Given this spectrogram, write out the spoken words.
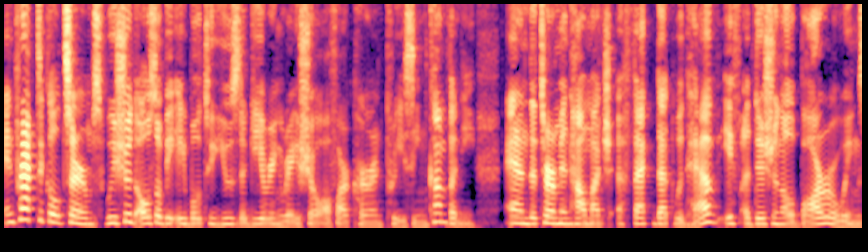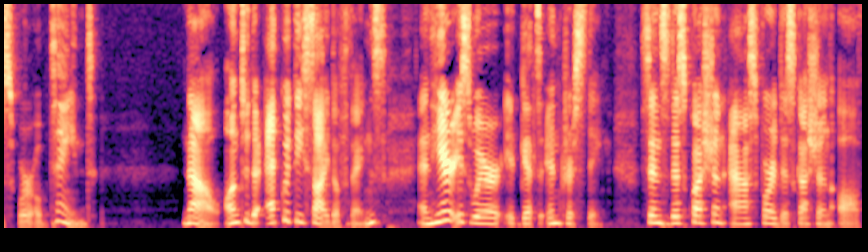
In practical terms, we should also be able to use the gearing ratio of our current pre-seen company and determine how much effect that would have if additional borrowings were obtained. Now, onto the equity side of things, and here is where it gets interesting. Since this question asks for a discussion of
